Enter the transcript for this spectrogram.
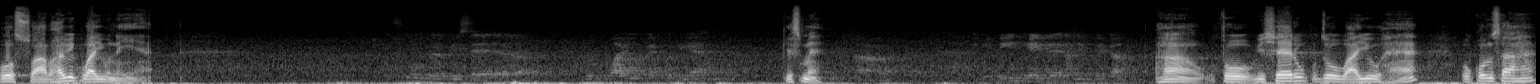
वो स्वाभाविक वायु नहीं है। किसमें? हाँ तो विषय रूप जो वायु है वो कौन सा है?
